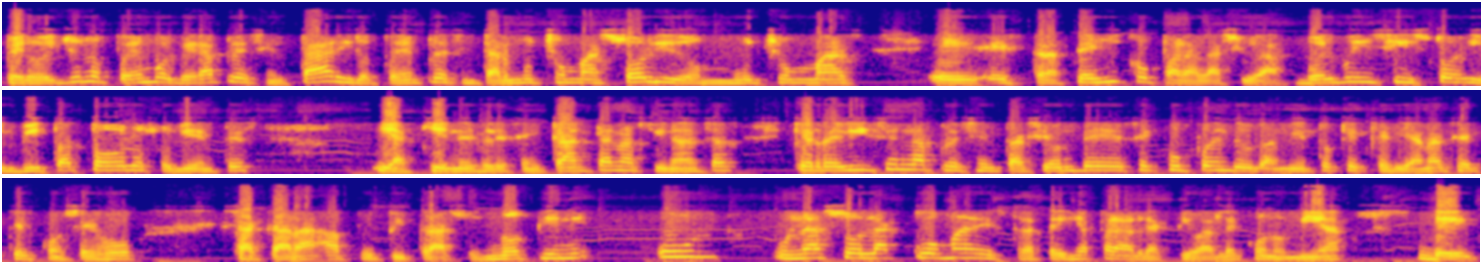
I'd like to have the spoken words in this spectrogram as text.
pero ellos lo pueden volver a presentar y lo pueden presentar mucho más sólido, mucho más eh, estratégico para la ciudad. Vuelvo, insisto, invito a todos los oyentes y a quienes les encantan las finanzas que revisen la presentación de ese cupo de endeudamiento que querían hacer que el Consejo sacara a pupitrazos. No tiene un una sola coma de estrategia para reactivar la economía de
